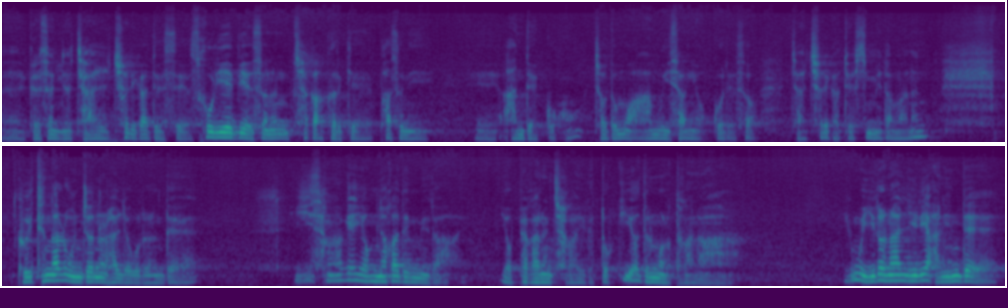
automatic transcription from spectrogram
에, 그래서 이제 잘 처리가 됐어요. 소리에 비해서는 차가 그렇게 파손이 예, 안 됐고 저도 뭐 아무 이상이 없고 그래서 잘 처리가 됐습니다만은 그 이튿날 운전을 하려고 그러는데 이상하게 염려가 됩니다. 옆에 가는 차가 이거 또 끼어들면 어떡하나. 이거 뭐 일어날 일이 아닌데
